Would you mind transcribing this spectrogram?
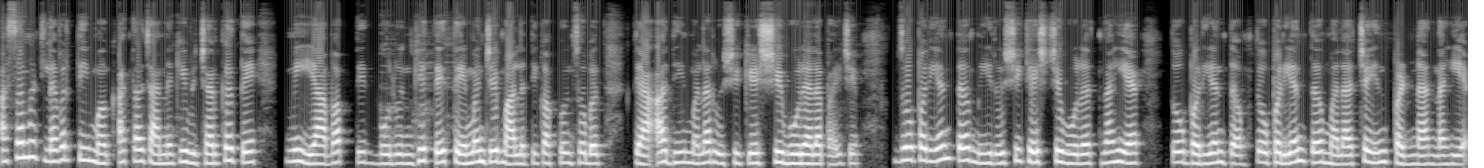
असं म्हटल्यावरती मग आता जानकी विचार करते मी या बाबतीत बोलून घेते. ते म्हणजे मालती काकूंसोबत. त्याआधी मला ऋषिकेशशी बोलायला पाहिजे. जोपर्यंत मी ऋषिकेशशी बोलत नाही आहे तोपर्यंत तोपर्यंत मला चैन पडणार नाही आहे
